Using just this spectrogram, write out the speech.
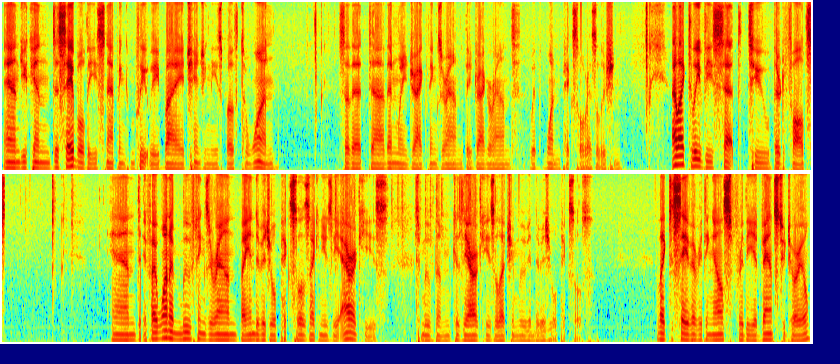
And you can disable the snapping completely by changing these both to 1 so that uh, then when you drag things around, they drag around with 1 pixel resolution. I like to leave these set to their defaults. And if I want to move things around by individual pixels, I can use the arrow keys to move them because the arrow keys will let you move individual pixels. I'd like to save everything else for the advanced tutorial,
